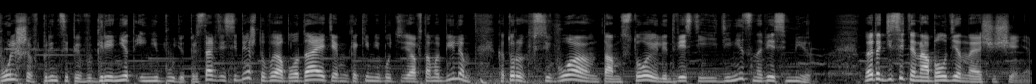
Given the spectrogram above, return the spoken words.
больше в принципе в игре нет и не будет. Представьте себе, что вы обладаете каким-нибудь автомобилем, которых всего там 100 или 200 единиц на весь мир. Но это действительно обалденное ощущение.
